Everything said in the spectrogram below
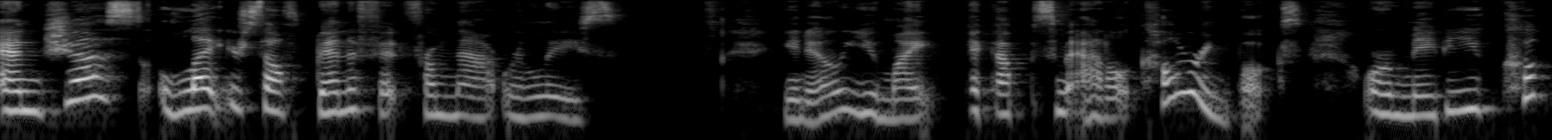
and just let yourself benefit from that release. You know, you might pick up some adult coloring books, or maybe you cook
